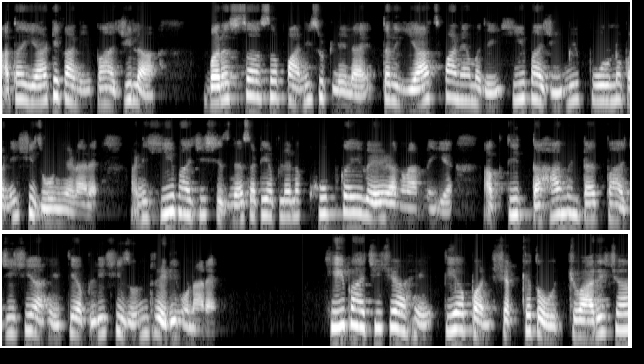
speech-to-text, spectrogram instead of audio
आता या ठिकाणी भाजीला बरचसं असं पाणी सुटलेलं आहे तर याच पाण्यामध्ये ही भाजी मी पूर्णपणे शिजवून घेणार आहे. आणि ही भाजी शिजण्यासाठी आपल्याला खूप काही वेळ लागणार नाहीये. अगदी दहा मिनिटात भाजी जी आहे ती आपली शिजून रेडी होणार आहे. ही भाजी जी आहे ती आपण शक्यतो ज्वारीच्या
